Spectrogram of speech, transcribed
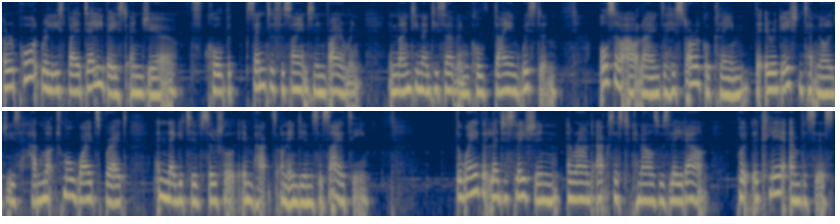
A report released by a Delhi based NGO called the Centre for Science and Environment in 1997, called Dying Wisdom, also outlines a historical claim that irrigation technologies had much more widespread and negative social impact on Indian society. The way that legislation around access to canals was laid out put a clear emphasis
